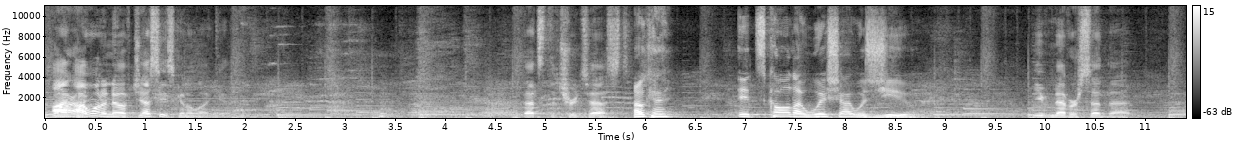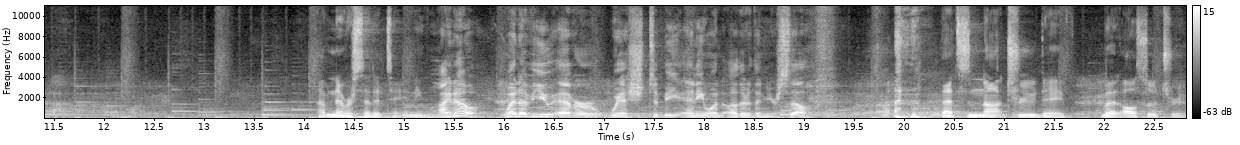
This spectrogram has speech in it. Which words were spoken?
All I, I want to know if Jesse's going to like it. That's the true test. Okay. It's called "I Wish I Was You." You've never said that. I've never said it to anyone. I know. When have you ever wished to be anyone other than yourself? That's not true, Dave, but also true.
